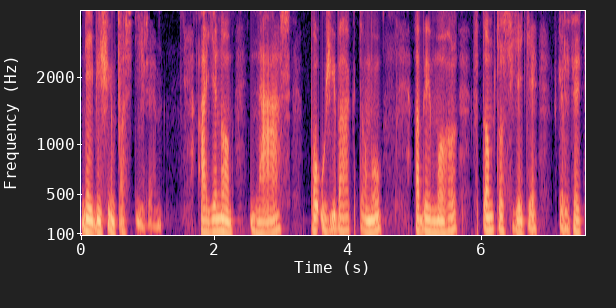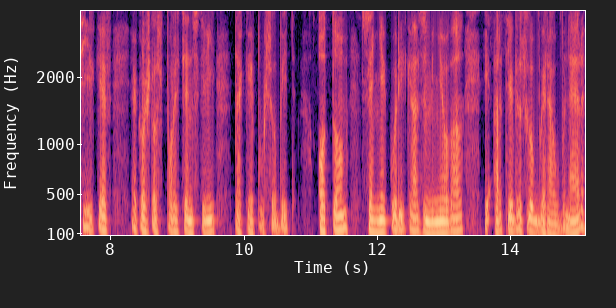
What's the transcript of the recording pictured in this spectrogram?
nejvyšším pastýřem. A jenom nás používá k tomu, aby mohl v tomto světě skrze církev jakožto společenství také působit. O tom se několikrát zmiňoval i arcibiskup Graubner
